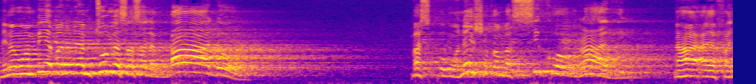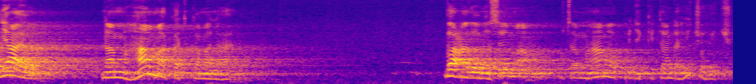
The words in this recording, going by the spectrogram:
nimemwambia maneno ya mtume swalla salam bado. Basi kumuonesha kwamba siko radhi na haya ayafanyayo na mhama katika malaya baadhi wamesema utamhama kwenye kitanda hicho hicho.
